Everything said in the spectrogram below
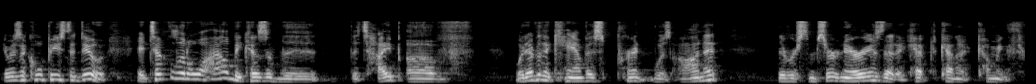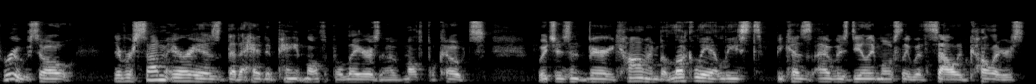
it was a cool piece to do. It took a little while because of the the type of whatever the canvas print was on it. There were some certain areas that it kept kind of coming through. So there were some areas that I had to paint multiple layers of multiple coats, which isn't very common. But luckily, at least because I was dealing mostly with solid colors,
